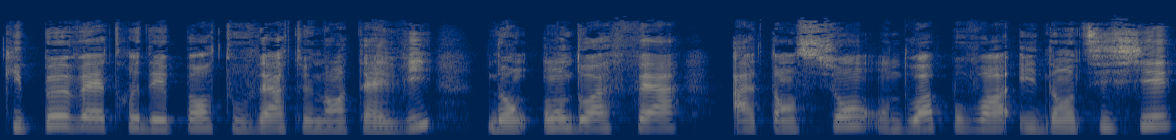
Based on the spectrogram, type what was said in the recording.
qui peuvent être des portes ouvertes dans ta vie. Donc, on doit faire attention, on doit pouvoir identifier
